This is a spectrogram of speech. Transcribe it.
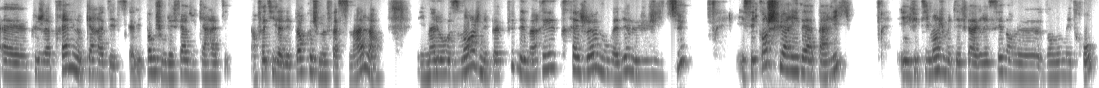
que j'apprenne le karaté, parce qu'à l'époque, je voulais faire du karaté. En fait, il avait peur que je me fasse mal. Et malheureusement, je n'ai pas pu démarrer très jeune, on va dire, le jujitsu. Et c'est quand je suis arrivée à Paris, et effectivement, je m'étais fait agresser dans le, dans le métro,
